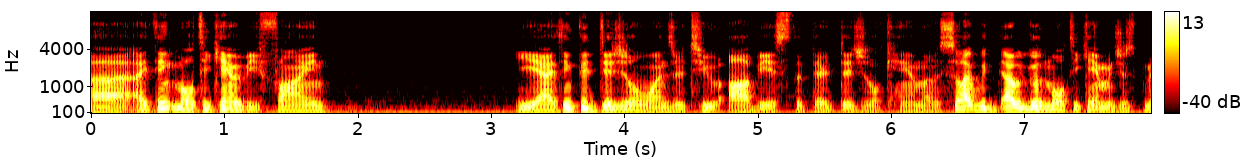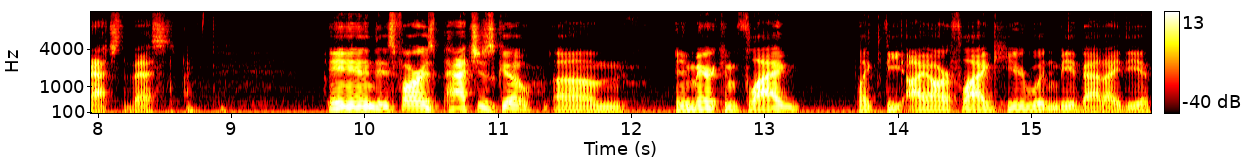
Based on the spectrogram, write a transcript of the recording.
uh, I think multicam would be fine. Yeah, I think the digital ones are too obvious that they're digital camos. So I would I would go with multicam and just match the vest. And as far as patches go, um, an American flag, like the IR flag here, wouldn't be a bad idea.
